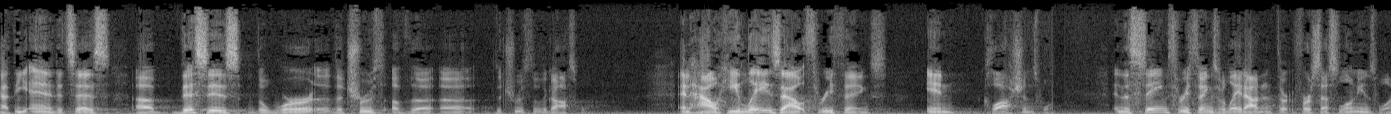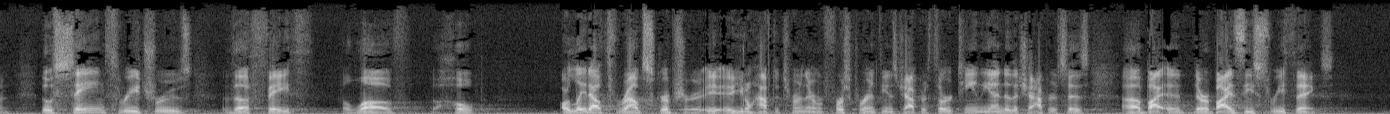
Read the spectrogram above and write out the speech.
at the end, it says, uh, "This is the word, uh, the truth of the uh, the truth of the gospel," and how he lays out three things in Colossians one, and the same three things are laid out in First Thessalonians one. Those same three truths the faith, the love, the hope, are laid out throughout Scripture. you don't have to turn there. In 1 Corinthians chapter 13, the end of the chapter says, uh, by, uh, There abides these three things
